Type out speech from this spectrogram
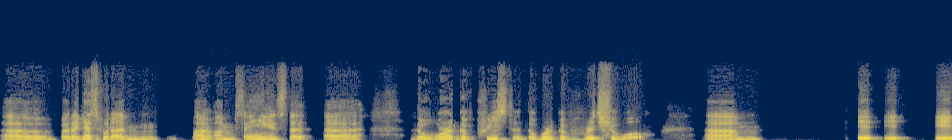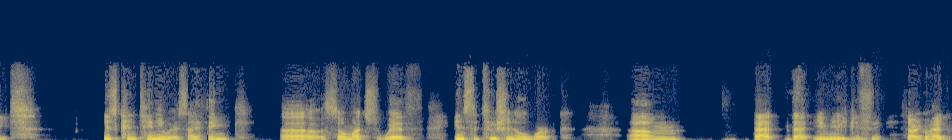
Uh, but I guess what I'm I'm saying is that uh, the work of priesthood, the work of ritual, um, it it it is continuous. I think uh, so much with institutional work um, that that you mean you could. Th- sorry, go ahead.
